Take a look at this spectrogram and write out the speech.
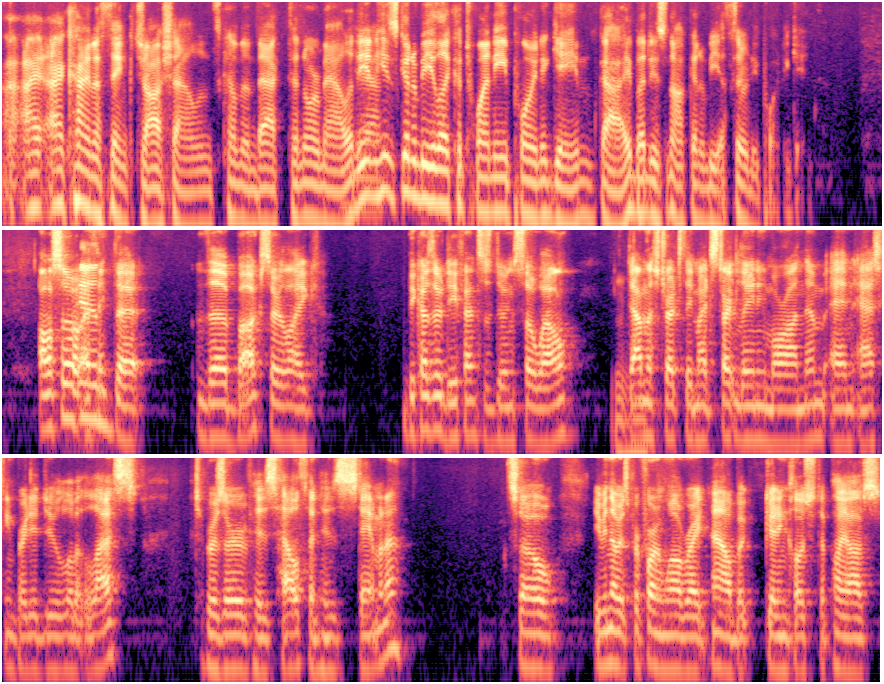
I I kind of think Josh Allen's coming back to normality, and he's going to be like a twenty point a game guy, but he's not going to be a thirty point a game. Also, I think that the Bucks are like because their defense is doing so well Mm-hmm. down the stretch, they might start leaning more on them and asking Brady to do a little bit less to preserve his health and his stamina. So even though he's performing well right now, but getting closer to playoffs,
